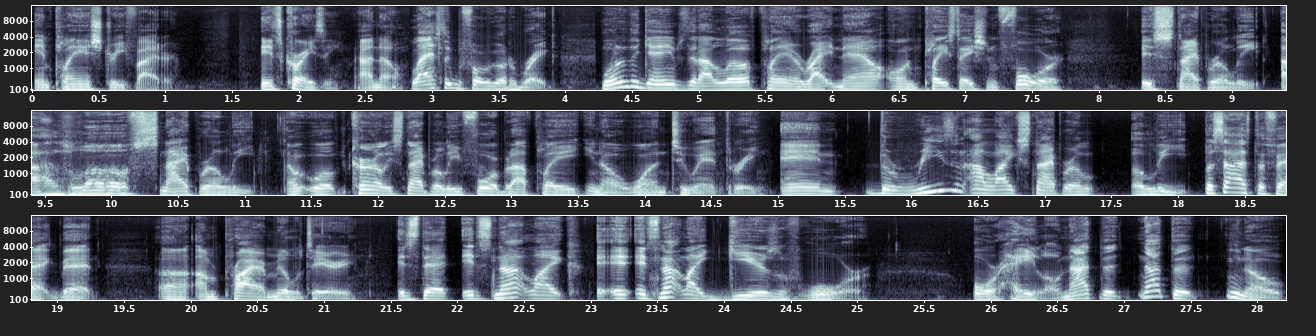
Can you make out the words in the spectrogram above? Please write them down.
in playing Street Fighter. It's crazy, I know. Lastly, before we go to break, one of the games that I love playing right now on PlayStation 4 is Sniper Elite. I love Sniper Elite. Uh, Well, currently Sniper Elite 4, but I played, you know, 1, 2, and 3. And the reason I like Sniper Elite, besides the fact that uh, I'm prior military, is that it's not like it, it's not like Gears of War or Halo. Not the not the, you know,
